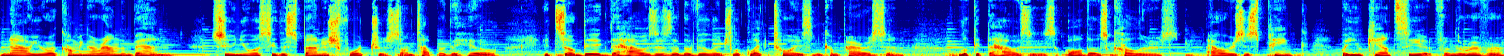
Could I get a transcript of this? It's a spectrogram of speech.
Now you are coming around the bend. Soon you will see the Spanish fortress on top of the hill. It's so big the houses of the village look like toys in comparison. Look at the houses, all those colors. Ours is pink, but you can't see it from the river.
